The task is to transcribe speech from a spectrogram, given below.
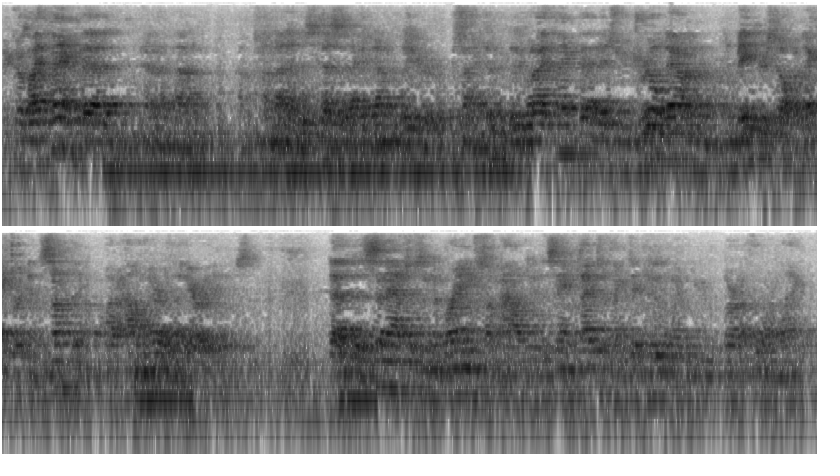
Because I think that, and I'm, I'm not going to discuss it academically or scientifically, but I think that as you drill down and make yourself an expert in something, no matter how narrow that area is, that the synapses in the brain somehow do the same types of things they do when you learn a foreign language.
